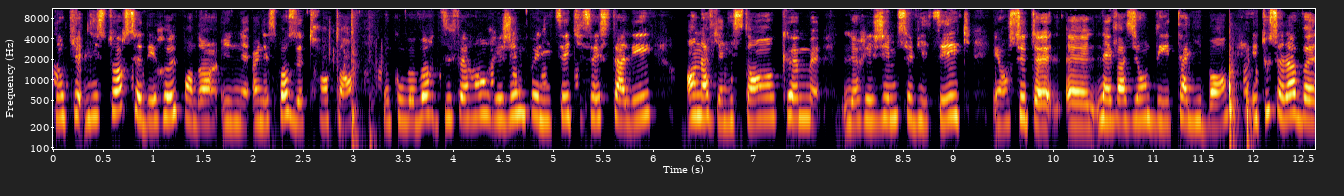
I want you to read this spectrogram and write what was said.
Donc, l'histoire se déroule pendant une, un espace de 30 ans. Donc, on va voir différents régimes politiques qui s'installer en Afghanistan, comme le régime soviétique, et ensuite euh, euh, l'invasion des talibans. Et tout cela va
